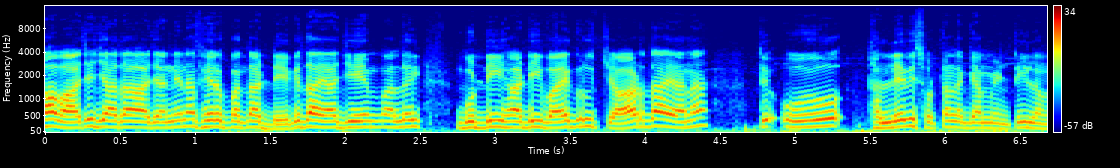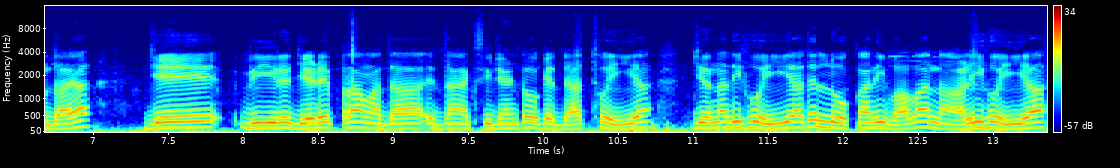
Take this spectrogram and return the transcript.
ਹਵਾ 'ਚ ਜ਼ਿਆਦਾ ਆ ਜਾਂਦੇ ਨਾ, ਫਿਰ ਬੰਦਾ ਡਿੱਗਦਾ ਆ। ਜੇ ਮਤਲਬ ਗੁੱਡੀ ਸਾਡੀ ਵਾਹਿਗੁਰੂ ਚਾੜਦਾ ਆ ਨਾ, ਤੇ ਉਹ ਥੱਲੇ ਵੀ ਸੁੱਟਣ ਲੱਗਿਆ, ਮਿੰਟ ਹੀ ਲਾਉਂਦਾ ਆ। ਜੇ ਵੀਰ ਜਿਹੜੇ ਭਰਾਵਾਂ ਦਾ ਇਦਾਂ ਐਕਸੀਡੈਂਟ ਹੋ ਕੇ ਡੈਥ ਹੋਈ ਆ, ਜੇ ਉਹਨਾਂ ਦੀ ਹੋਈ ਆ ਤੇ ਲੋਕਾਂ ਦੀ ਵਾਵਾ ਨਾਲ ਹੀ ਹੋਈ ਆ,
